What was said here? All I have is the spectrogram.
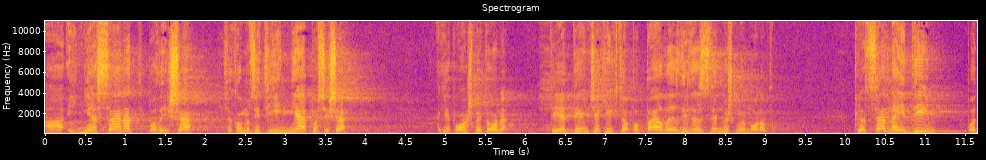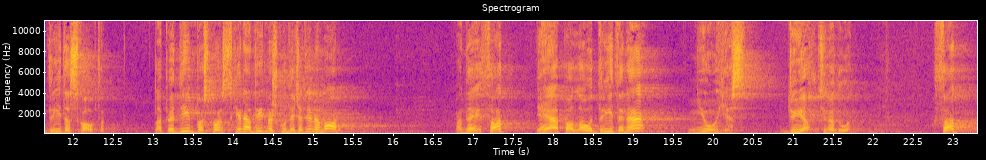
A i njeh senet, po edhe i sheh, se ka mundësi ti i njeh, po s'i sheh. E ke pa në shpi tonë, ti e din që e ki këto, po pa e dhez dritën s'din me shku me marrë, apo. Plot sene na i dimë, po drita s'ka, apo. Na po e dimë, po s'kena dritë me shku dhe që ti me marë. Prandaj thotë, ja jep Allahu dritën e njohjes. Dija që na duhet. Thotë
